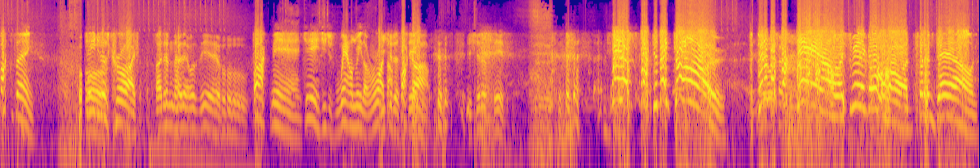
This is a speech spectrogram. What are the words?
Fuck the thing! Oh, Jesus Christ! I didn't know that was there. Ooh. Fuck, man! Jeez, you just wound me the right you the fuck said. up! you should have said. Where the fuck did they go? Him the fuck! I swear to God! Put him down!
